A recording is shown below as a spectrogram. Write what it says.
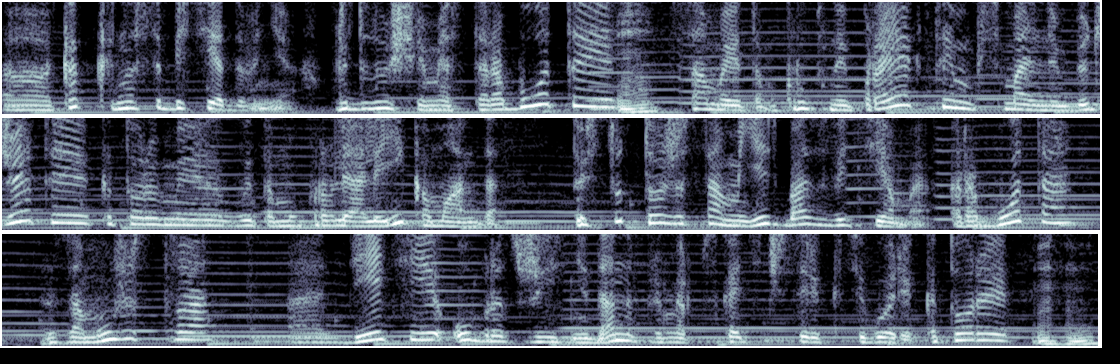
э, как на собеседовании, предыдущее место работы, Мгм. самые там крупные проекты, максимальные бюджеты, которыми вы там управляли, и команда. То есть тут то же самое, есть базовые темы. Работа, замужество, э, дети, образ жизни, да, например, пускай эти четыре категории, которые Мгм.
